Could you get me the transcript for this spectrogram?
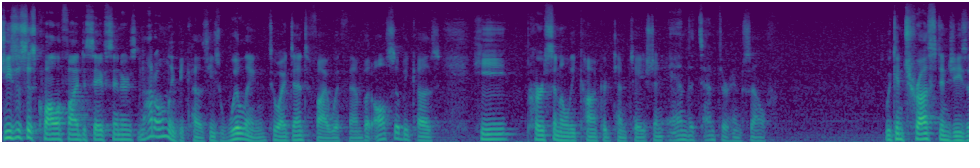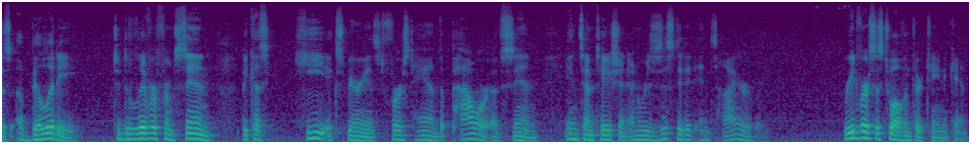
Jesus is qualified to save sinners not only because he's willing to identify with them, but also because he personally conquered temptation and the tempter himself. We can trust in Jesus' ability to deliver from sin because he experienced firsthand the power of sin in temptation and resisted it entirely. Read verses 12 and 13 again.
